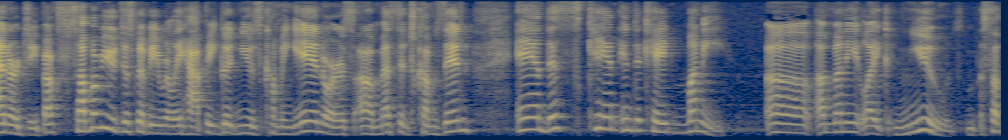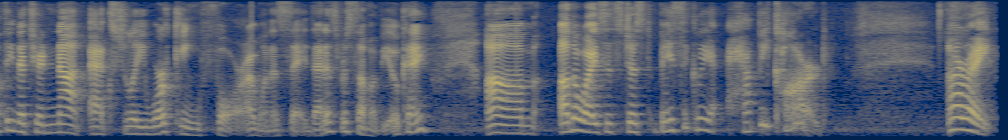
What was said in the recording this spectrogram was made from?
energy, but some of you are just going to be really happy. Good news coming in or a message comes in. And this can indicate money uh, a money like new, something that you're not actually working for, I want to say. That is for some of you, okay? Um, otherwise, it's just basically a happy card. All right.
